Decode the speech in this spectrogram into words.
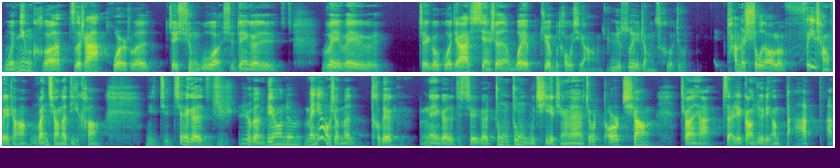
我宁可自杀，或者说这殉国，那个为为这个国家献身，我也绝不投降。玉碎政策，就他们受到了非常非常顽强的抵抗。你这这个日本兵就没有什么特别。那个这个重重武器停下，就是都是枪，调下，在这钢锯岭打打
